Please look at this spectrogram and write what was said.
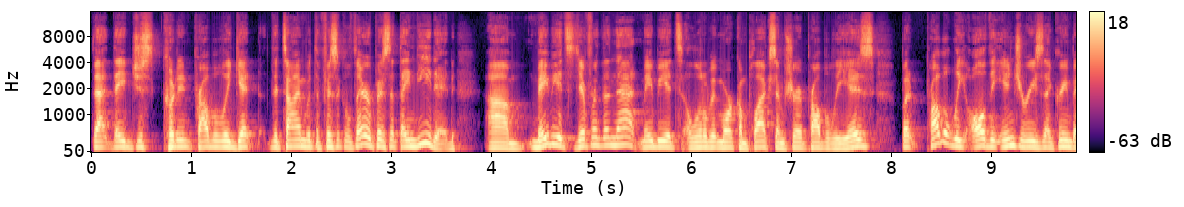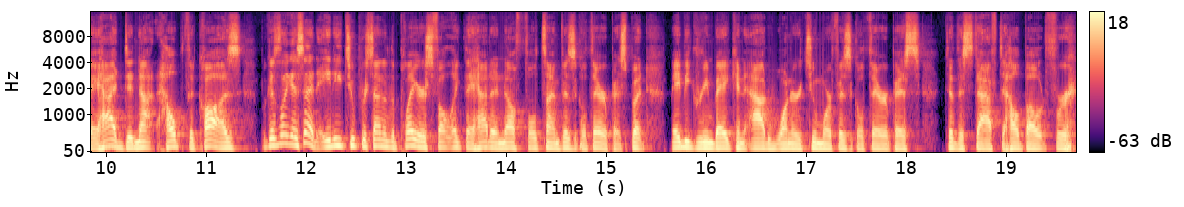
that they just couldn't probably get the time with the physical therapist that they needed. Um, maybe it's different than that. Maybe it's a little bit more complex. I'm sure it probably is, but probably all the injuries that Green Bay had did not help the cause because, like I said, 82% of the players felt like they had enough full time physical therapists. But maybe Green Bay can add one or two more physical therapists to the staff to help out for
